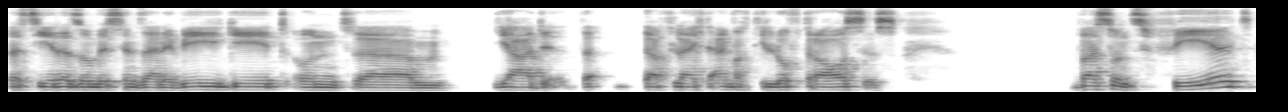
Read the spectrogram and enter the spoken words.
dass jeder so ein bisschen seine Wege geht und ähm, ja, da, da vielleicht einfach die Luft raus ist. Was uns fehlt,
